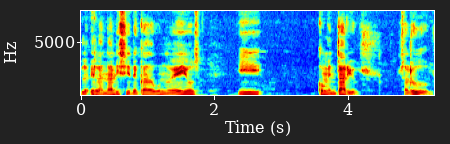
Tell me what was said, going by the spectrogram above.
el análisis de cada uno de ellos y comentarios. Saludos.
